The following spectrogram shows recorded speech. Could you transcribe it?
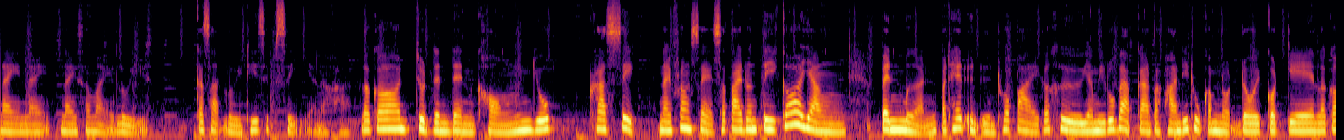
ในในในสมัยหลุยส์กษัตริย์หลุยที่ 14นะคะ แล้วก็จุดเด่นๆของยุค คลาสสิกในฝรั่งเศสสไตล์ดนตรีก็ยังเป็นเหมือนประเทศอื่น ๆ ทั่วไป ก็คือยังมีรูปแบบการประพันธ์ที่ถูกกาหนดโดยกฎเกณฑ์แล้วก็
